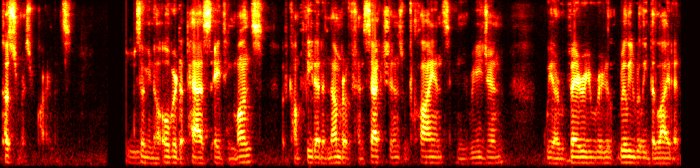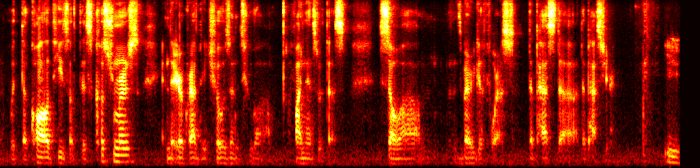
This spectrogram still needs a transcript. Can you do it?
customers' requirements. Mm. So, you know, over the past 18 months, we've completed a number of transactions with clients in the region. We are very, really, really, really delighted with the qualities of these customers and the aircraft they've chosen to uh, finance with us. So um, it's very good for us the past uh, the past year. You,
